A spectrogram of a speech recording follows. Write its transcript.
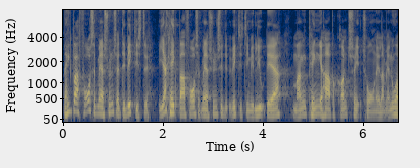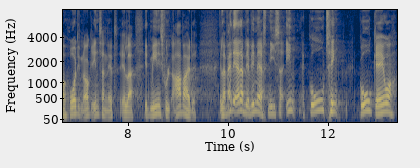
Man kan ikke bare fortsætte med at synes, at det vigtigste, jeg kan ikke bare fortsætte med at synes, at det vigtigste i mit liv, det er, hvor mange penge jeg har på kontoen, eller om jeg nu har hurtigt nok internet, eller et meningsfuldt arbejde, eller hvad det er, der bliver ved med at snige sig ind af gode ting, gode gaver,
